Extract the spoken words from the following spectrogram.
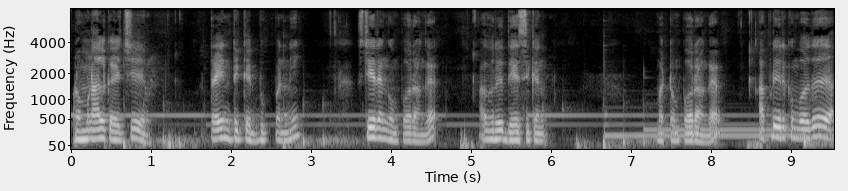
ரொம்ப நாள் கழித்து ட்ரெயின் டிக்கெட் புக் பண்ணி ஸ்ரீரங்கம் போகிறாங்க அவர் தேசிகன் மட்டும் போகிறாங்க அப்படி இருக்கும்போது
